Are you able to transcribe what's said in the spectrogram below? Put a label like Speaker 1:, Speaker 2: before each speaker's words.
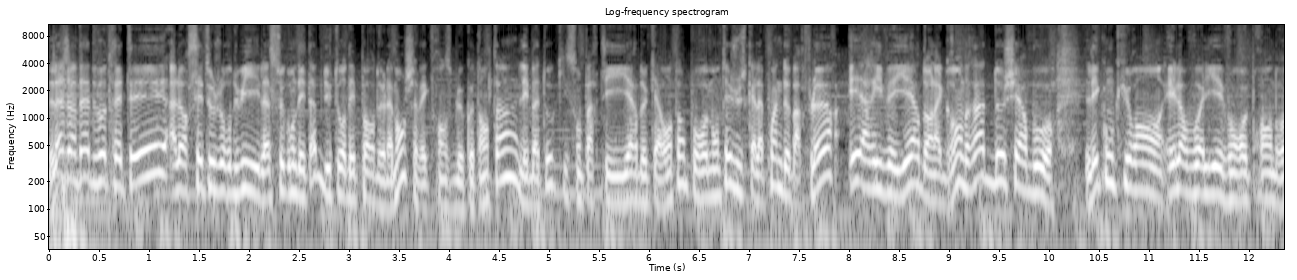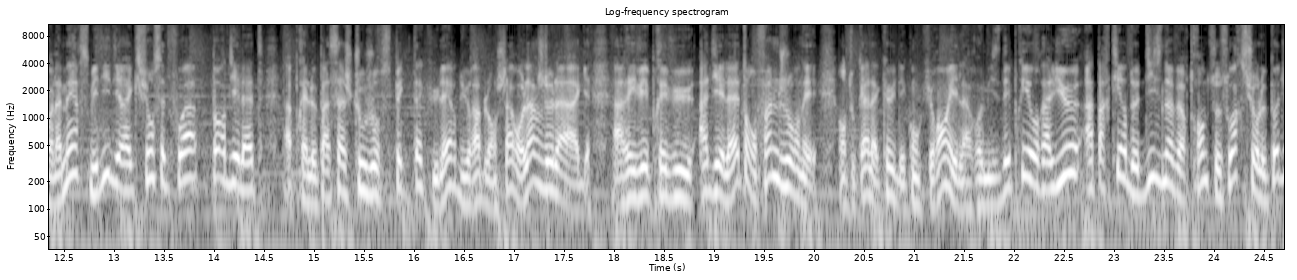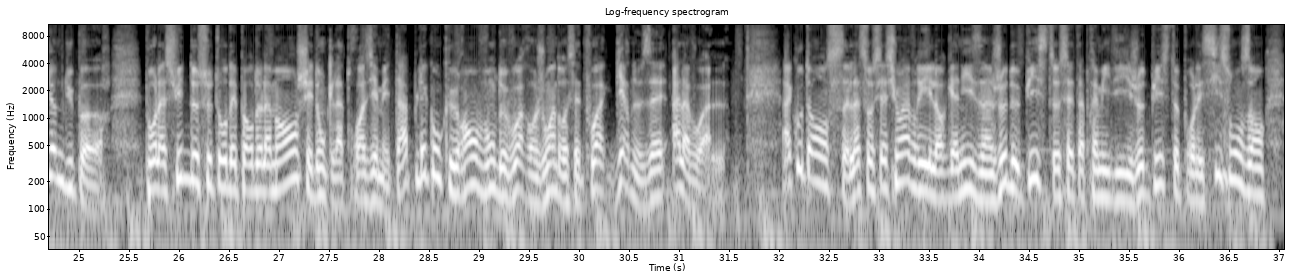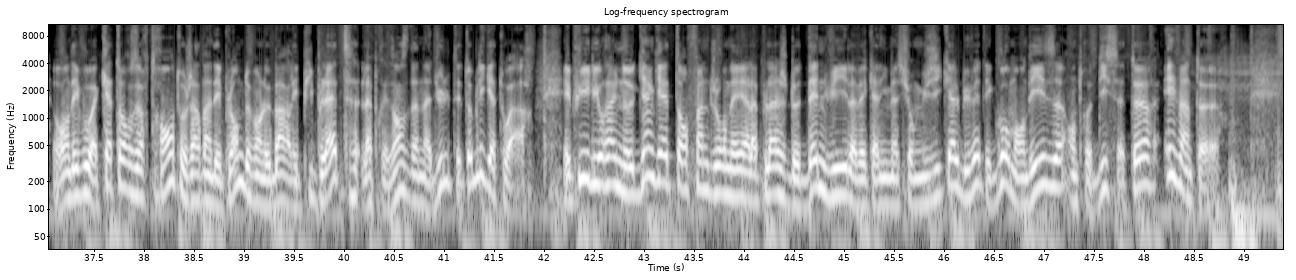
Speaker 1: L'agenda de votre été, alors c'est aujourd'hui la seconde étape du Tour des ports de la Manche avec France Bleu Cotentin, les bateaux qui sont partis hier de 40 ans pour remonter jusqu'à la pointe de Barfleur et arriver hier dans la grande rade de Cherbourg. Les concurrents et leurs voiliers vont reprendre la mer ce midi, direction cette fois Port Dielette, après le passage toujours spectaculaire du rat Blanchard au large de la Hague. Arrivée prévue à Dielette en fin de journée. En tout cas, l'accueil des concurrents et la remise des prix aura lieu à partir de 19h30 ce soir sur le podium du port. Pour la suite de ce Tour des ports de la Manche et donc la troisième étape, les concurrents vont devoir rejoindre cette fois Guernesey à la voile. À Coutances, l'association Avril organise un jeu de piste cet après-midi. Jeu de piste pour les 6-11 ans. Rendez-vous à 14h30 au Jardin des Plantes devant le bar Les Pipelettes. La présence d'un adulte est obligatoire. Et puis il y aura une guinguette en fin de journée à la plage de Denville avec animation musicale, buvette et gourmandise entre 17h et 20h.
